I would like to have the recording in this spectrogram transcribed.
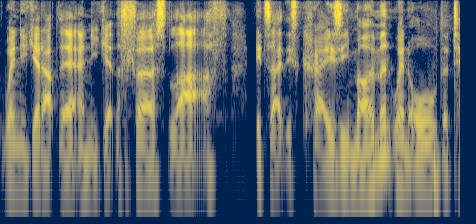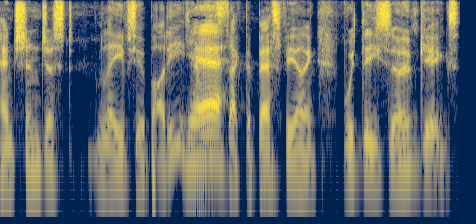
when you get up there and you get the first laugh, it's like this crazy moment when all the tension just leaves your body. and Yeah. it's like the best feeling. With these Zoom gigs,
